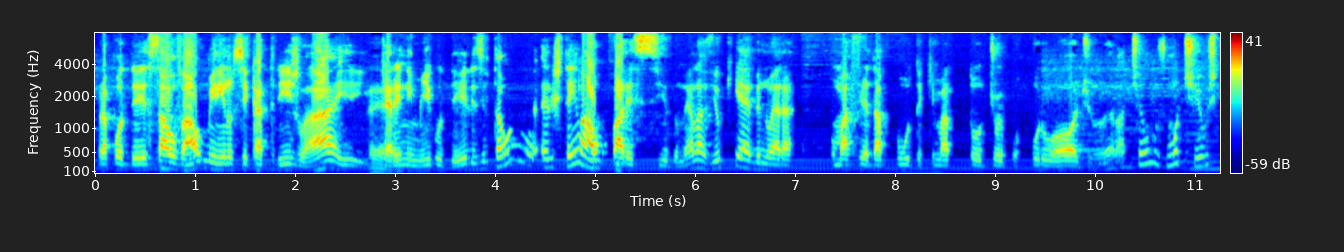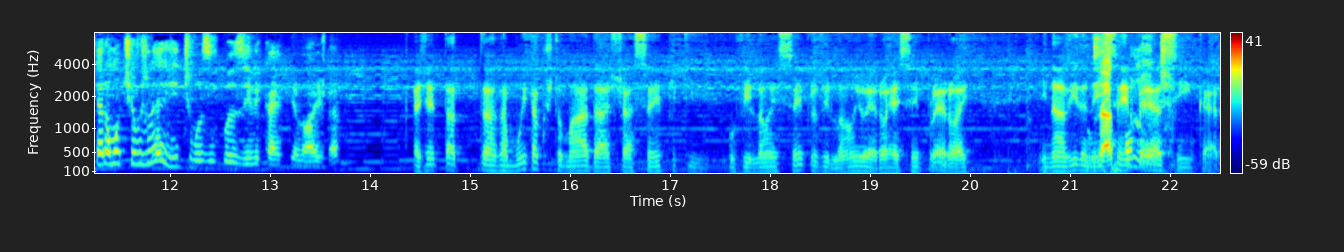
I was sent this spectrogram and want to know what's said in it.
Pra poder salvar o menino cicatriz lá, e é. que era inimigo deles. Então, eles têm lá algo parecido, né? Ela viu que a Abby não era uma filha da puta que matou o Joey por puro ódio. Ela tinha uns motivos que eram motivos legítimos, inclusive, cá entre nós, né? A gente tá, tá, tá, muito acostumado a achar sempre que o vilão é sempre o vilão e o herói é sempre o herói. E na vida nem Exatamente. sempre é assim, cara.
